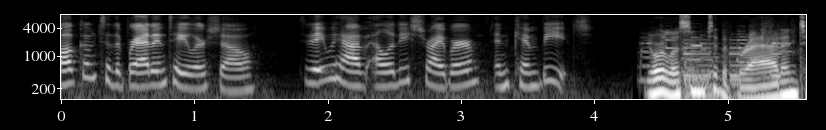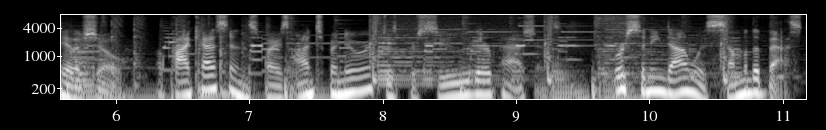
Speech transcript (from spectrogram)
Welcome to the Brad and Taylor Show. Today we have Elodie Schreiber and Kim Beach. You're listening to The Brad and Taylor Show, a podcast that inspires entrepreneurs to pursue their passions. We're sitting down with some of the best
